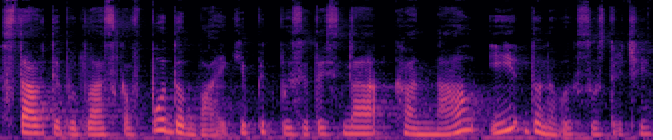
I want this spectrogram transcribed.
Ставте, будь ласка, вподобайки, підписуйтесь на канал і до нових зустрічей.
